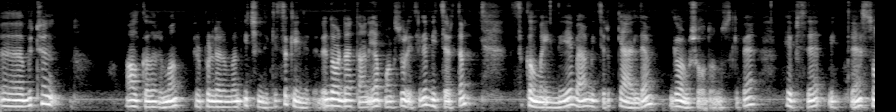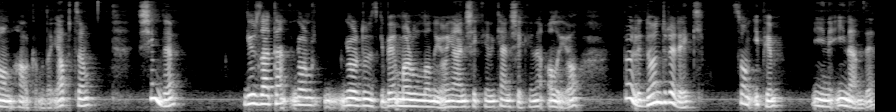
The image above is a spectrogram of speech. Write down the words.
e, bütün halkalarımın, pırpırlarımın içindeki sık iğneleri dörder tane yapmak suretiyle bitirdim. Sıkılmayın diye ben bitirip geldim. Görmüş olduğunuz gibi hepsi bitti. Son halkamı da yaptım. Şimdi göz zaten gör, gördüğünüz gibi marullanıyor. Yani şeklini kendi şeklini alıyor. Böyle döndürerek son ipim iğne iğnemde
